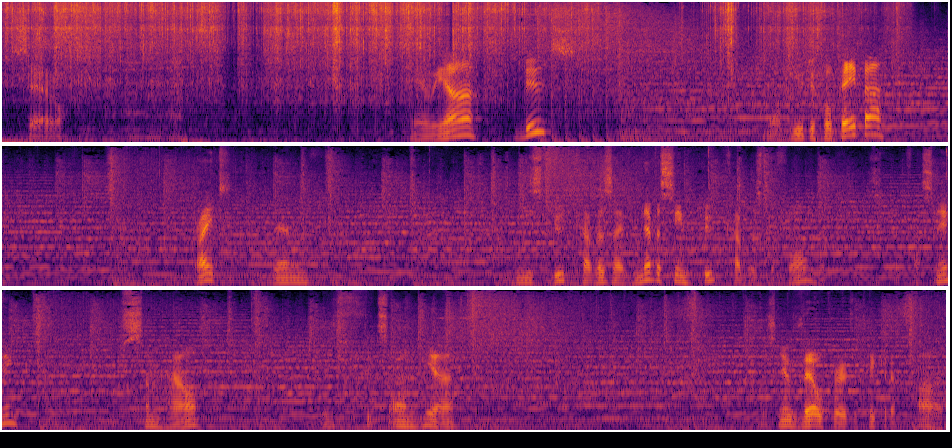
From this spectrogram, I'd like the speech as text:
So, Here we are, boots. More beautiful paper. Right, then these boot covers. I've never seen boot covers before, but it's fascinating. Somehow this fits on here. There's no Velcro to take it apart.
